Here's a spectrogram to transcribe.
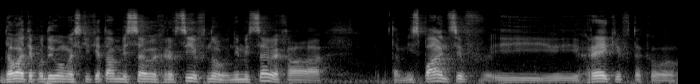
давайте подивимося, скільки там місцевих гравців, ну не місцевих, а там іспанців і греків такого.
